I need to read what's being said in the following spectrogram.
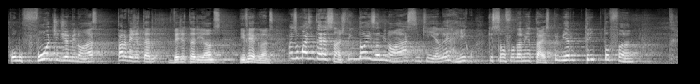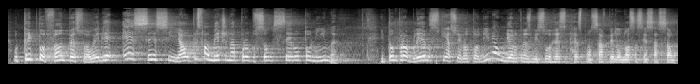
como fonte de aminoácidos para vegetari vegetarianos e veganos. Mas o mais interessante, tem dois aminoácidos em que ela é rico, que são fundamentais. Primeiro, o triptofano. O triptofano, pessoal, ele é essencial, principalmente na produção de serotonina. Então, problemas que a serotonina é o neurotransmissor res responsável pela nossa sensação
